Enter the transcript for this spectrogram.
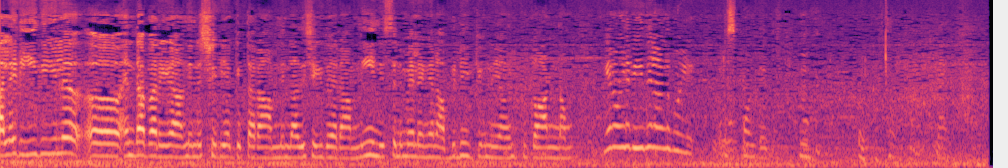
പല രീതിയിൽ എന്താ പറയാ നിന്നെ ശരിയാക്കി തരാം നിന്നെ അത് ചെയ്തു തരാം നീ ഇനി സിനിമയിൽ എങ്ങനെ അഭിനയിക്കും നീ അവർക്ക് കാണണം. ഇങ്ങനെയുള്ള രീതിയിലാണ് പുള്ളി റെസ്പോണ്ട് ചെയ്തത്.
